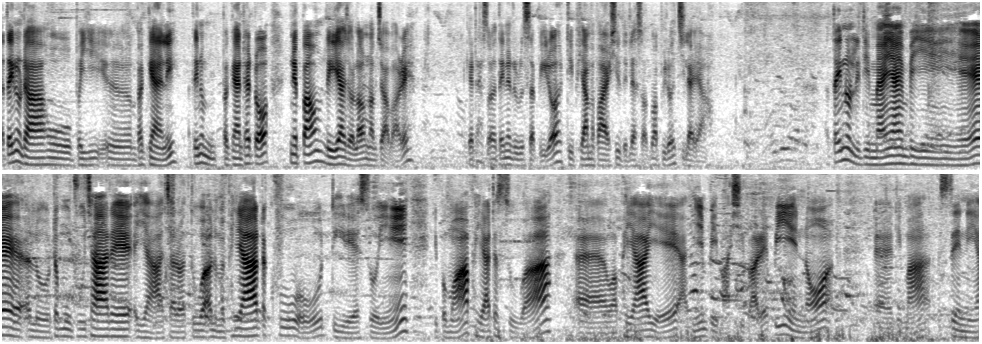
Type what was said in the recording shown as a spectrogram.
အသိတို့ဒါဟိုဘယဘကန်လေအသိတို့ဘကန်ထက်တော့နှစ်ပေါင်း400ကျော်လောက်နောက်ကြပါတယ်ကဲဒါဆိုအသိနဲ့တူတူဆက်ပြီးတော့ဒီဖရားမပါရရှိသေးလဲဆိုတော့သွားပြီးတော့ကြည့်လိုက်ရအောင် အသိန်းတော်လေးဒီမန်းရိုင်းဘရင်ရဲ့အဲ့လိုတမှုထူးခြားတဲ့အရာကြတော့ तू ကအဲ့လိုမဖျားတစ်ခုကိုတီးတယ်ဆိုရင်ဒီပုံမှာဖျားတစ်စုပါအဲဟိုဖျားရဲ့အမြင့်ပေမှာရှိပါတယ်ပြီးရင်တော့အဲဒီမှာစင်နေက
